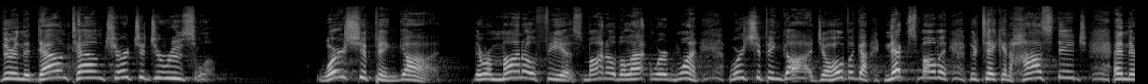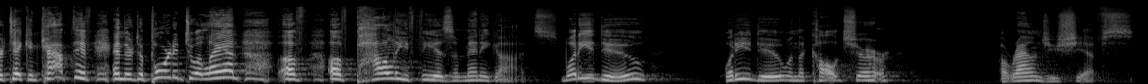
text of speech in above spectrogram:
they're in the downtown church of Jerusalem, worshiping God. They were monotheists, mono, the Latin word one, worshiping God, Jehovah God. Next moment, they're taken hostage and they're taken captive and they're deported to a land of, of polytheism, many gods. What do you do? What do you do when the culture around you shifts?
